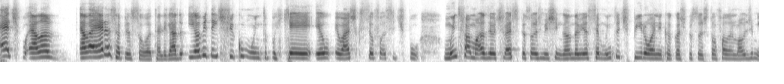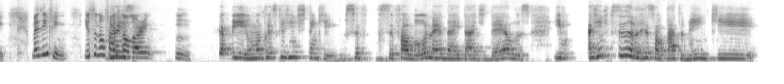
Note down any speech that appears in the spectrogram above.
É, tipo, ela ela era essa pessoa, tá ligado? E eu me identifico muito, porque eu, eu acho que se eu fosse, tipo, muito famosa e eu tivesse pessoas me xingando, eu ia ser muito, tipo, irônica com as pessoas que estão falando mal de mim. Mas, enfim, isso não faz Mas... da Lauren... Hum. Gabi, uma coisa que a gente tem que. Você, você falou, né, da idade delas, e a gente precisa ressaltar também que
